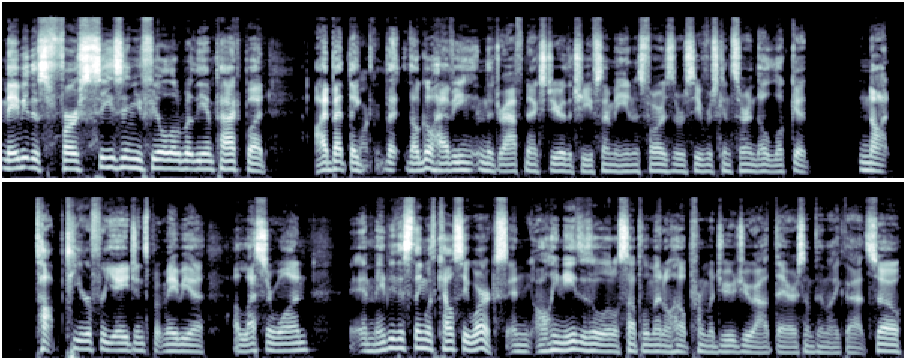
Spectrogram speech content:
maybe this first season you feel a little bit of the impact, but I bet they Watkins. they'll go heavy in the draft next year. The Chiefs, I mean, as far as the receivers concerned, they'll look at not top tier free agents, but maybe a, a lesser one. And maybe this thing with Kelce works, and all he needs is a little supplemental help from a Juju out there or something like that. So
